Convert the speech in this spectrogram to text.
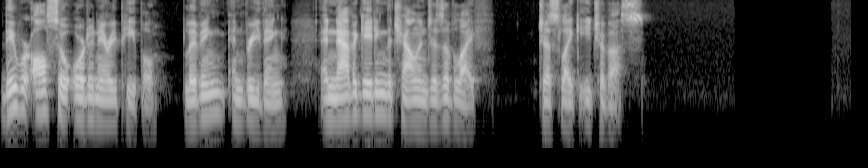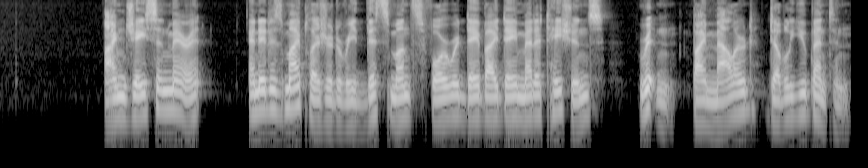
they were also ordinary people, living and breathing and navigating the challenges of life, just like each of us. I'm Jason Merritt, and it is my pleasure to read this month's Forward Day by Day Meditations, written by Mallard W. Benton.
